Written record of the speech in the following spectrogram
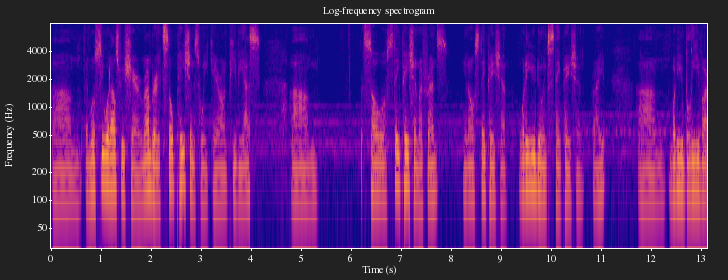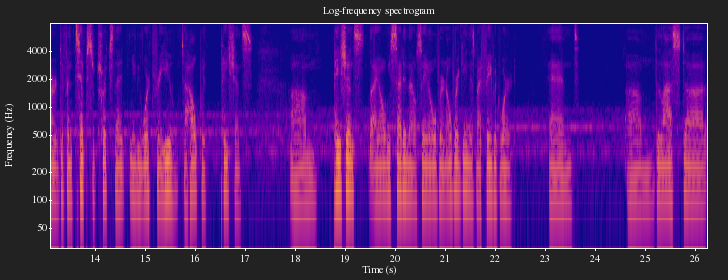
Um, and we'll see what else we share. Remember, it's still Patience Week here on PVS. Um, so stay patient, my friends. You know, stay patient. What are you doing to stay patient, right? Um, what do you believe are different tips or tricks that maybe work for you to help with patience? Um, patience, I always said it and I'll say it over and over again, is my favorite word. And um, the last uh,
